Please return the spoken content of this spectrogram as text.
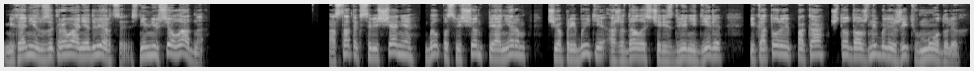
Механизм закрывания дверцы, с ним не все ладно. Остаток совещания был посвящен пионерам, чье прибытие ожидалось через две недели и которые пока что должны были жить в модулях,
